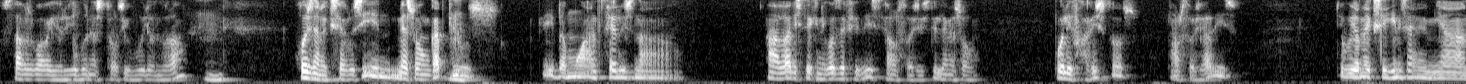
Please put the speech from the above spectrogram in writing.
Σταύρος Παπαγεωργίου που είναι στο Συμβούλιο τώρα. Μμ. Χωρίς να με ξέρουν, μέσω κάποιους. Και είπε μου αν θέλεις να αναλάβεις τεχνικός διευθυντής στην Ορθωσία, στη Λεμεσό. Πολύ ευχαρίστως, Ορθωσιάτης. Και που με ξεκίνησαμε μια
